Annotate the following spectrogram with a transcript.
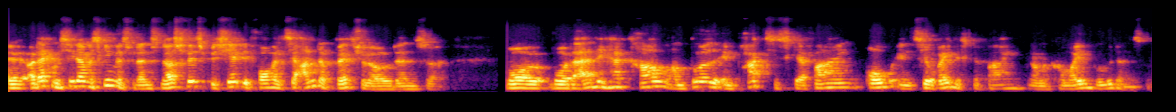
Øh, og der kan man sige, at der er også lidt specielt i forhold til andre bacheloruddannelser, hvor, hvor der er det her krav om både en praktisk erfaring og en teoretisk erfaring, når man kommer ind på uddannelsen.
